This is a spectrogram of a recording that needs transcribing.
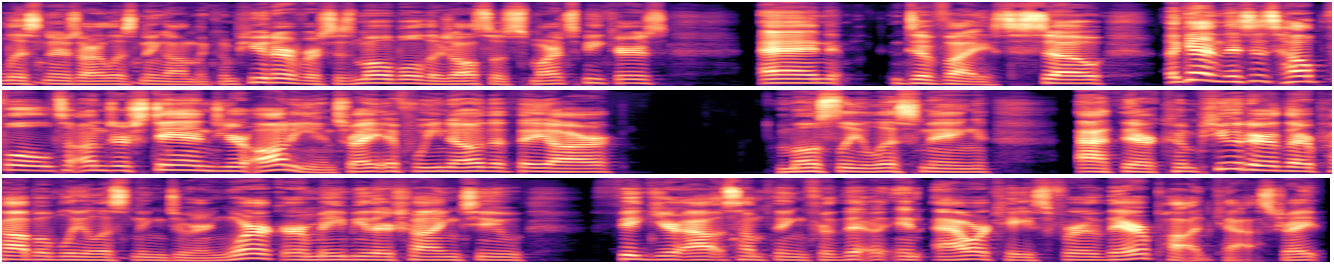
listeners are listening on the computer versus mobile. There's also smart speakers and device. So again, this is helpful to understand your audience, right? If we know that they are mostly listening at their computer, they're probably listening during work, or maybe they're trying to figure out something for the, in our case, for their podcast, right?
